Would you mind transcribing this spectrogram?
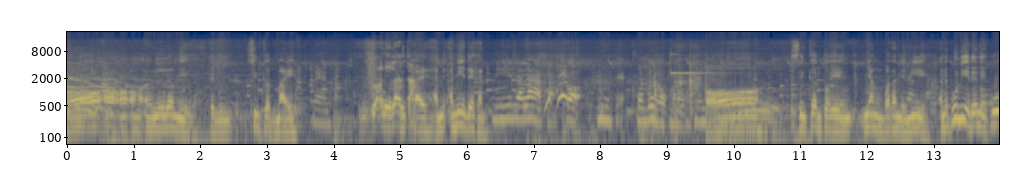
อ๋ออ๋ออ๋ออ๋อเออเร็วๆนี่เป็นซิงเกิลใหม่แมนค่ะ แล้วอันนี้แล้วฝึกอาจารย์ไปอันนี้อันนี้เด้กันนี่ลาล่าค่ะ ก็มีแต่คอเวอร์ออกมาไม่มีอ๋อ ซิงเกิลตัวเองยังบ่ทันได้มี อันนี้นผู้นี้เด้อนี่ผู้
